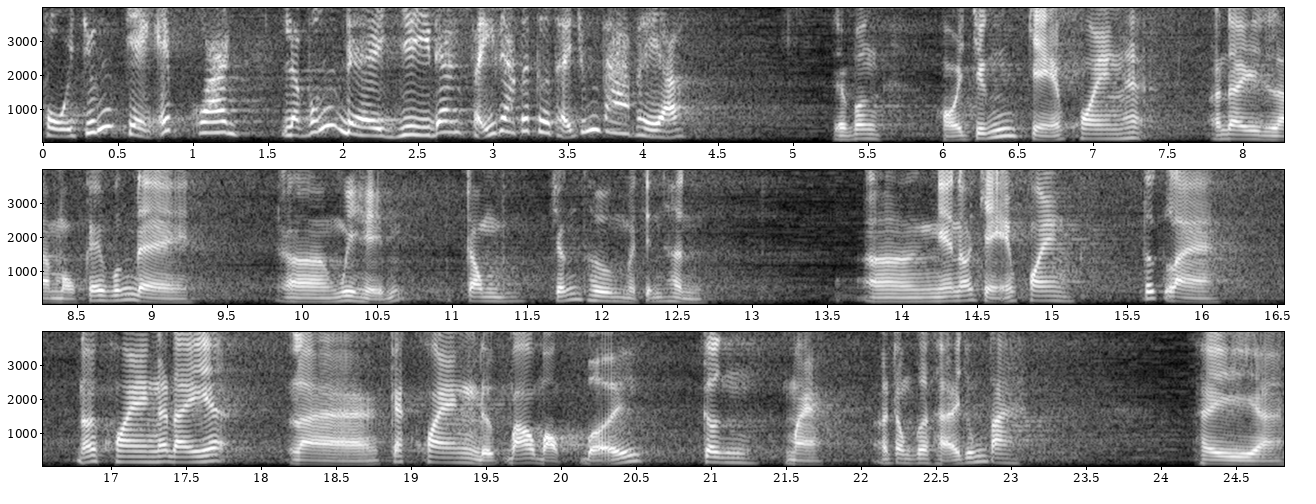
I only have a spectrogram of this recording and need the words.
hội chứng chèn ép khoan là vấn đề gì đang xảy ra với cơ thể chúng ta vậy ạ? Dạ vâng, hội chứng chèn ép khoan á, ở đây là một cái vấn đề à, nguy hiểm trong chấn thương và chỉnh hình. À, nghe nói chèn ép khoan, tức là nói khoan ở đây á là các khoan được bao bọc bởi cân mạc ở trong cơ thể chúng ta. Thì à,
